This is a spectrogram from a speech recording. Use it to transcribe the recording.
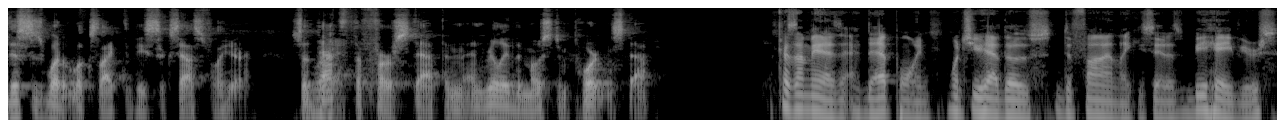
this is what it looks like to be successful here. So that's the first step and, and really the most important step. Because I mean, at that point, once you have those defined, like you said, as behaviors,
